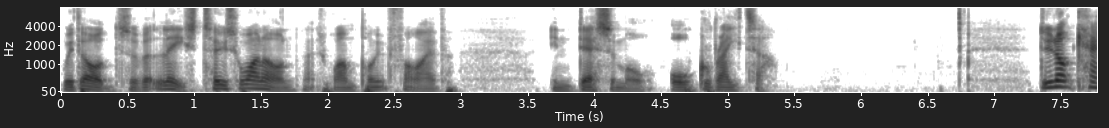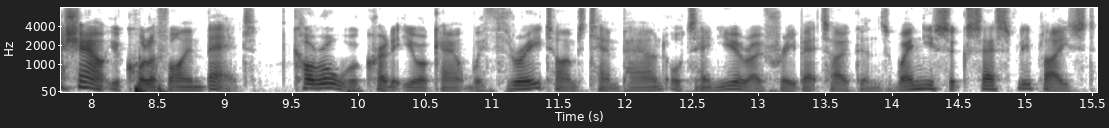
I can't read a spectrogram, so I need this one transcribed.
with odds of at least 2 to 1 on, that's 1.5 in decimal or greater. Do not cash out your qualifying bet. Coral will credit your account with 3 times £10 or €10 Euro free bet tokens when you successfully placed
